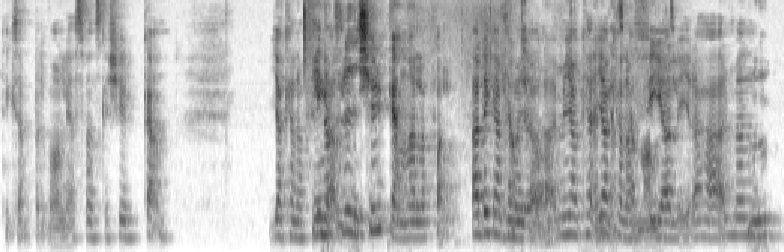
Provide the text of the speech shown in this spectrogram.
till exempel vanliga Svenska kyrkan. Jag kan ha fel. Inom frikyrkan i alla fall. Ja, det kanske kan man gör där, men jag kan, jag kan ha fel i det här. Men, Mm.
